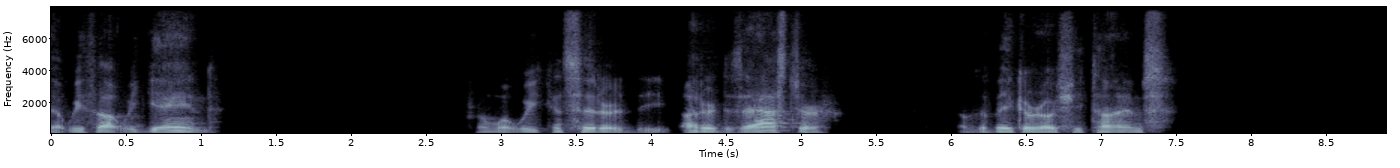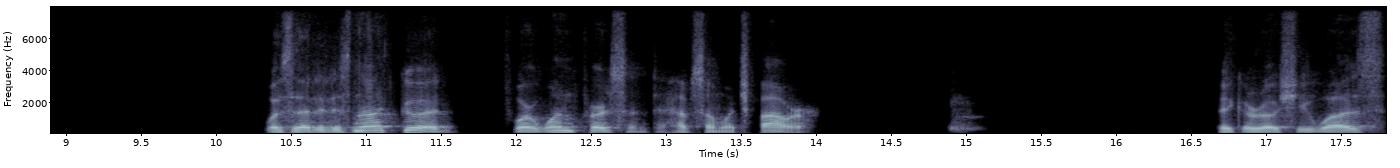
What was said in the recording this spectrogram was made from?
that we thought we gained from what we considered the utter disaster of the Baker Roshi times was that it is not good for one person to have so much power. Baker Roshi was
